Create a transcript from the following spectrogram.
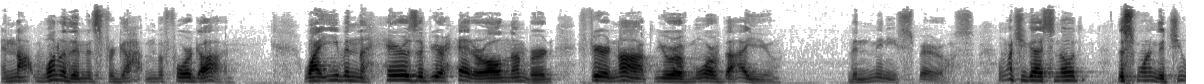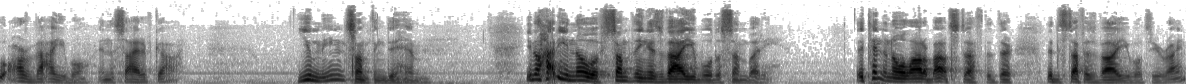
and not one of them is forgotten before God? Why, even the hairs of your head are all numbered. Fear not, you are of more value than many sparrows. I want you guys to know this morning that you are valuable in the sight of God. You mean something to Him. You know, how do you know if something is valuable to somebody? They tend to know a lot about stuff that, they're, that the stuff is valuable to you, right?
